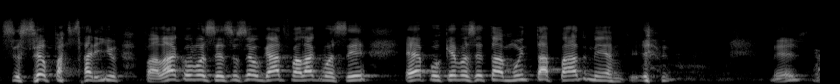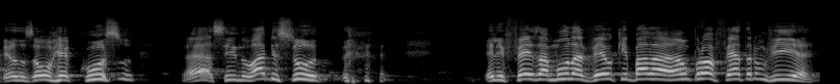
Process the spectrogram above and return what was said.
se o seu passarinho falar com você, se o seu gato falar com você, é porque você está muito tapado mesmo. Filho. Né? Deus usou um recurso né, assim no absurdo. Ele fez a mula ver o que Balaão, profeta, não via.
